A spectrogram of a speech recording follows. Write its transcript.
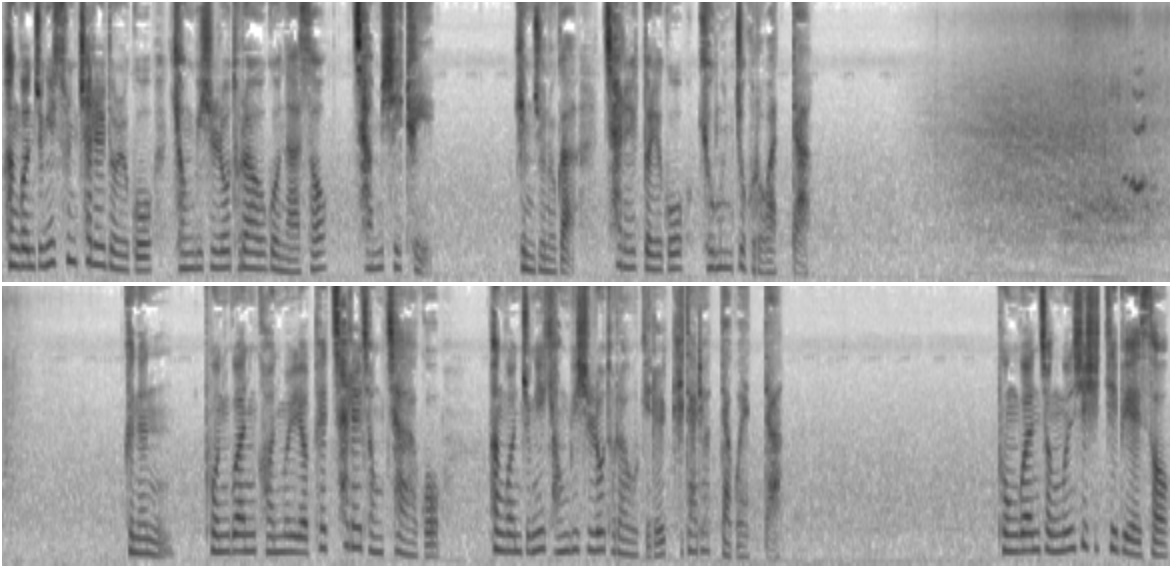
황건중이 순찰을 돌고 경비실로 돌아오고 나서 잠시 뒤 김준우가 차를 끌고 교문 쪽으로 왔다. 그는 본관 건물 옆에 차를 정차하고 황건중이 경비실로 돌아오기를 기다렸다고 했다. 본관 정문 CCTV에서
